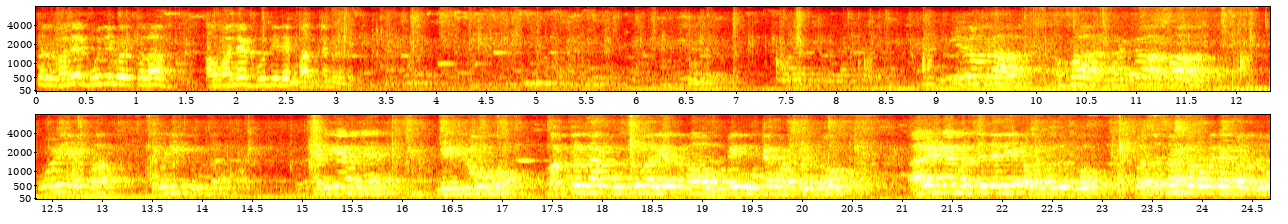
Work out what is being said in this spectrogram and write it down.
ಸರ್, ಒಲೆ ಬೂದಿ ಬರುತ್ತಲ್ಲ ಆ ಒಲೆ ಬೂದಿಲೆ ಪಾತ್ರೆ ಬಿಡಬೇಕು. ಹಬ್ಬ ದೊಡ್ಡ ಹಬ್ಬ ಹೋಳಿ ಹಬ್ಬ ಹೋಳಿ ಕೂಡ ಅಡಿಗೆ ಮನೆ ಬೆಡ್ರೂಮು ಮಕ್ಕಳನ್ನ ಕುಸುಮರಿ ಅಥವಾ ಉಪ್ಪಿನ ಊಟ ಮಾಡ್ಕೊಳ್ಳೋದು. ಅರಣ್ಯ ಮಧ್ಯದಲ್ಲಿ ಅವರ ಬದುಕು ಪಶು ಸಂಗೋಪನೆ ಮಾಡೋದು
